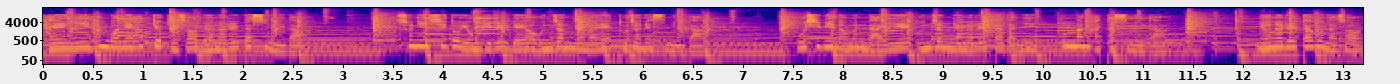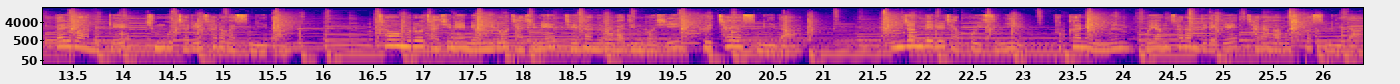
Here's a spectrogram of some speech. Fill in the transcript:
다행히 한 번에 합격해서 면허를 땄습니다. 순희 씨도 용기를 내어 운전면허에 도전했습니다. 50이 넘은 나이에 운전면허를 따다니 꿈만 같았습니다. 면허를 따고 나서 딸과 함께 중고차를 사러 갔습니다. 처음으로 자신의 명의로 자신의 재산으로 가진 것이 그 차였습니다. 운전대를 잡고 있으니 북한에 있는 고향 사람들에게 자랑하고 싶었습니다.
